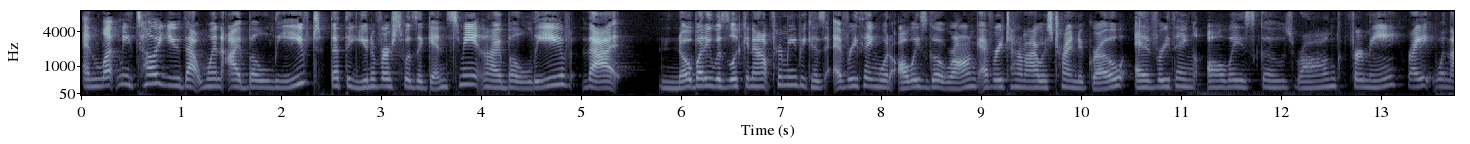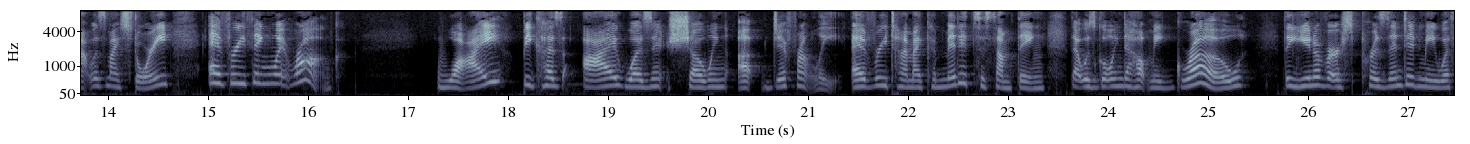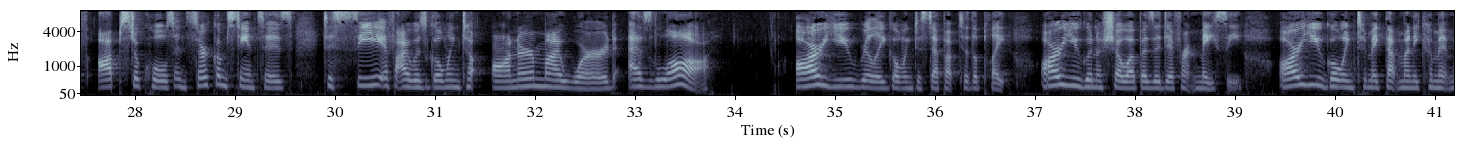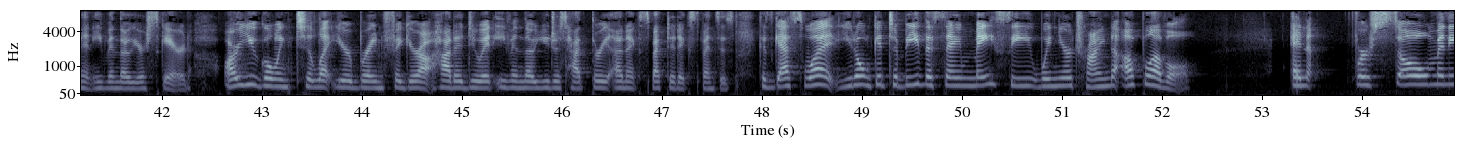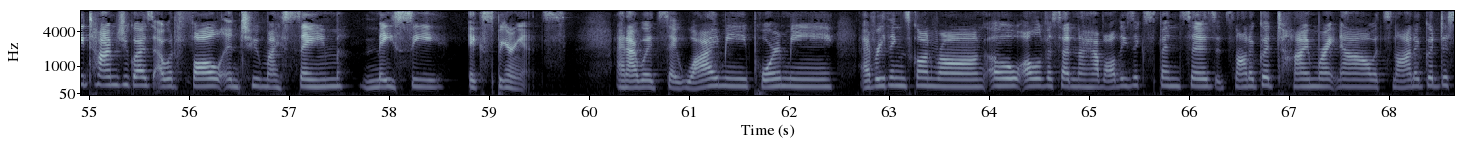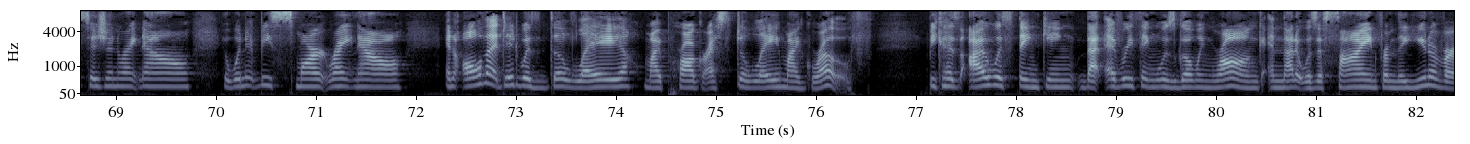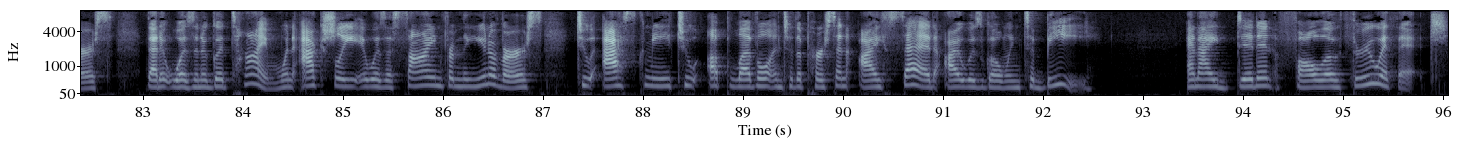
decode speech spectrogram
And let me tell you that when I believed that the universe was against me and I believe that nobody was looking out for me because everything would always go wrong every time I was trying to grow. Everything always goes wrong for me, right? When that was my story, everything went wrong. Why? Because I wasn't showing up differently. Every time I committed to something that was going to help me grow, the universe presented me with obstacles and circumstances to see if I was going to honor my word as law. Are you really going to step up to the plate? Are you going to show up as a different Macy? Are you going to make that money commitment even though you're scared? Are you going to let your brain figure out how to do it even though you just had three unexpected expenses? Because guess what? You don't get to be the same Macy when you're trying to up level. And for so many times, you guys, I would fall into my same Macy experience. And I would say, Why me? Poor me. Everything's gone wrong. Oh, all of a sudden I have all these expenses. It's not a good time right now. It's not a good decision right now. It wouldn't be smart right now. And all that did was delay my progress, delay my growth because I was thinking that everything was going wrong and that it was a sign from the universe that it wasn't a good time when actually it was a sign from the universe to ask me to up level into the person I said I was going to be. And I didn't follow through with it.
